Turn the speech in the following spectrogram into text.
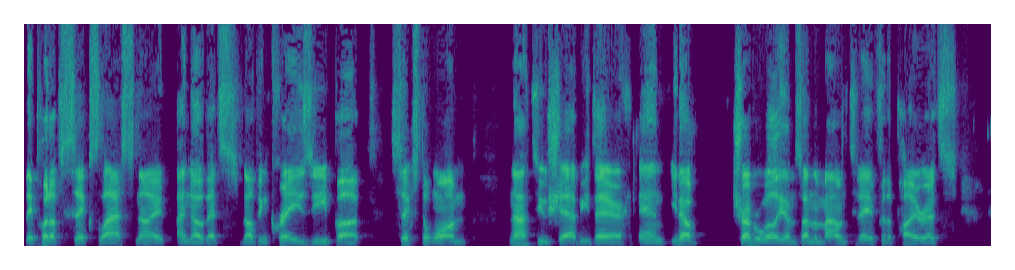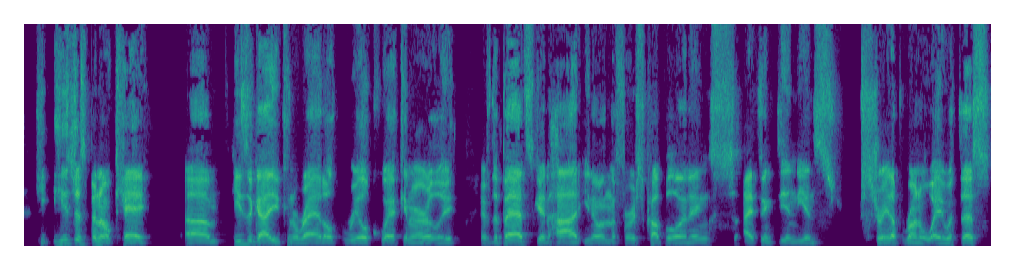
they put up six last night. I know that's nothing crazy, but six to one, not too shabby there. And you know, Trevor Williams on the mound today for the Pirates. He, he's just been okay. Um, he's a guy you can rattle real quick and early. If the bats get hot, you know, in the first couple innings, I think the Indians straight up run away with this.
